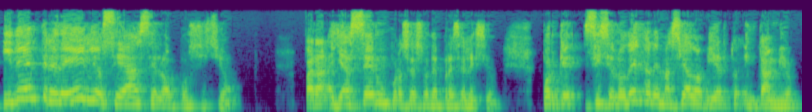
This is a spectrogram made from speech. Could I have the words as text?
Y de entre de ellos se hace la oposición para ya hacer un proceso de preselección. Porque si se lo deja demasiado abierto, en cambio,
